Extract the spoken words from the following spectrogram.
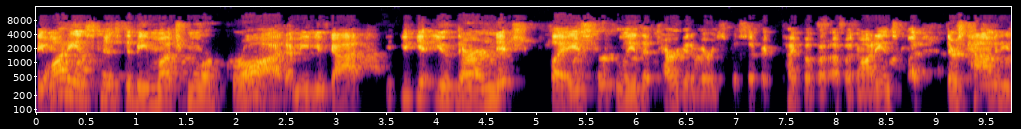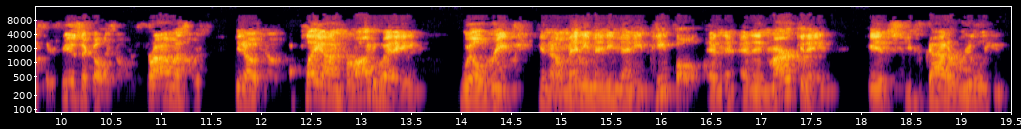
the audience tends to be much more broad. I mean, you've got you, you, you there are niche plays certainly that target a very specific type of, a, of an audience, but there's comedies, there's musicals, there's dramas. You know, a play on Broadway will reach you know many, many, many people, and and in marketing, it's you've got to really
